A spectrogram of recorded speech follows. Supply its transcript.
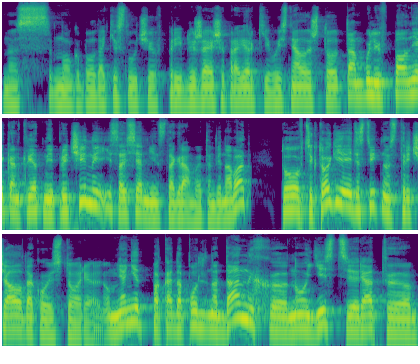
у нас много было таких случаев. При ближайшей проверке выяснялось, что там были вполне конкретные причины, и совсем не Инстаграм в этом виноват. То в ТикТоке я действительно встречал такую историю. У меня нет пока доподлинно данных, э, но есть ряд э,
